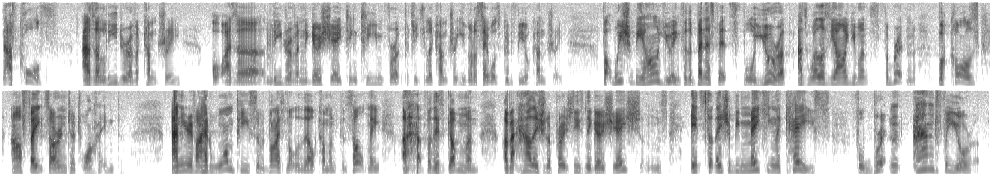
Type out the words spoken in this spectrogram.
Now, of course, as a leader of a country, or as a leader of a negotiating team for a particular country, you've got to say what's good for your country. But we should be arguing for the benefits for Europe as well as the arguments for Britain because our fates are intertwined. And you know, if I had one piece of advice, not that they'll come and consult me uh, for this government about how they should approach these negotiations, it's that they should be making the case for Britain and for Europe.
